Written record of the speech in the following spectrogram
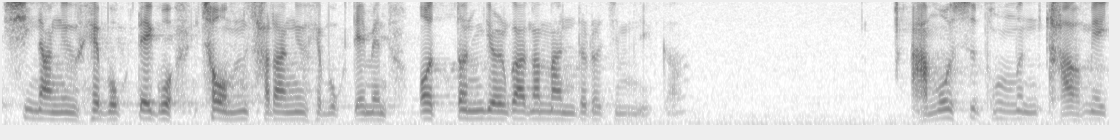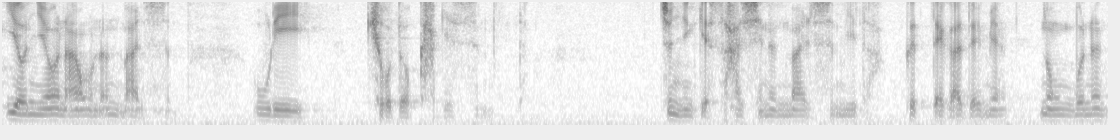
신앙이 회복되고 처음 사랑이 회복되면 어떤 결과가 만들어집니까? 아모스 본문 다음에 이어져 나오는 말씀 우리 교독하겠습니다. 주님께서 하시는 말씀이다. 그때가 되면 농부는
